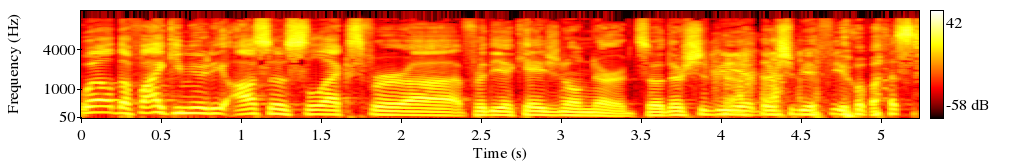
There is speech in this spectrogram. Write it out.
well, the FI community also selects for uh, for the occasional nerd, so there should be a, there should be a few of us.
